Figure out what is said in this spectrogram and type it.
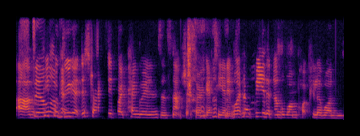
Um, Still? people Okay. do get distracted by penguins and Snapshot Serengeti, and it might not be the number one popular one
